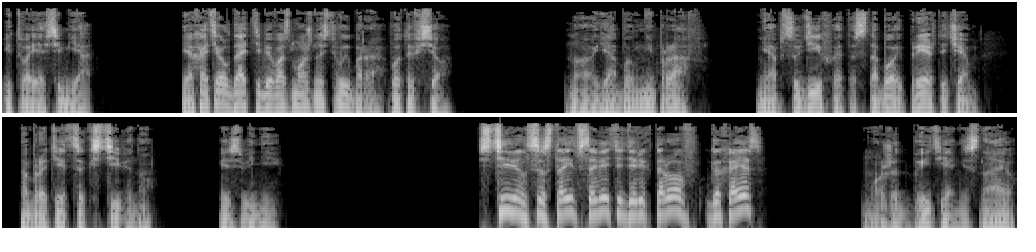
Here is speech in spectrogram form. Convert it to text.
и твоя семья. Я хотел дать тебе возможность выбора, вот и все. Но я был неправ не обсудив это с тобой, прежде чем обратиться к Стивену. Извини. Стивен состоит в совете директоров ГХС? Может быть, я не знаю.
